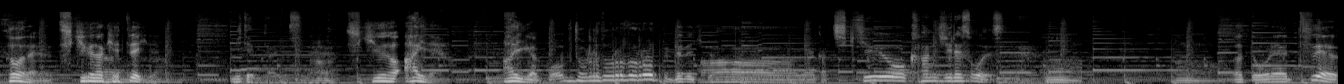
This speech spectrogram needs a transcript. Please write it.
そうだよ地球の血液だよ、見てみたいですね。地球の愛だよ。愛がこうドロドロドロって出てきて。ああ、なんか地球を感じれそうですね。うんうん、だって俺杖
